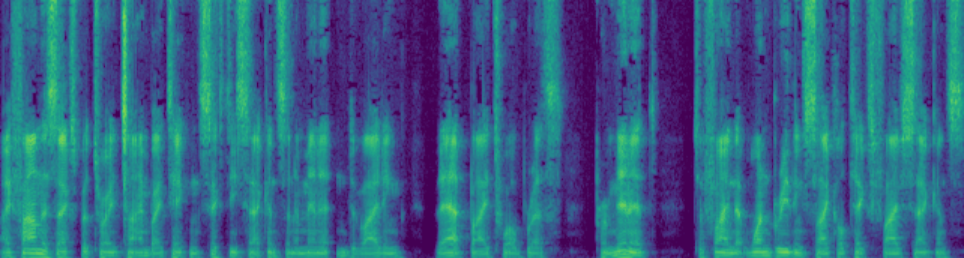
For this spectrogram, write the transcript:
I found this expiratory time by taking 60 seconds in a minute and dividing that by 12 breaths per minute to find that one breathing cycle takes five seconds.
